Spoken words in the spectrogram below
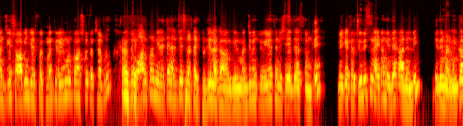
మంచిగా షాపింగ్ చేసుకోవచ్చు. మంచి రీజనబుల్ కాస్ట్లో వచ్చినప్పుడు వాళ్ళు కూడా మీరైతే హెల్ప్ చేసినట్టు అవుతుంది. ఇలాగ మీరు మంచి మంచి వీడియోస్ అన్ని షేర్ చేస్తుంటే మీకు ఇక్కడ చూపిస్తున్న ఐటమ్ ఇదే కాదండి. ఇదే మేడం ఇంకా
